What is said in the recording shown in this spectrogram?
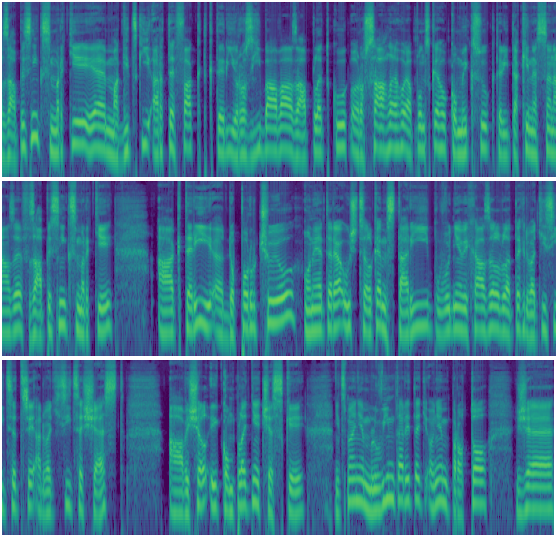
Zápisník smrti je magický artefakt, který rozhýbává zápletku rozsáhlého japonského komiksu, který taky nese název Zápisník smrti a který doporučuju. On je teda už celkem starý, původně vycházel v letech 2003 a 2006 a vyšel i kompletně česky. Nicméně mluvím tady teď o něm proto, že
